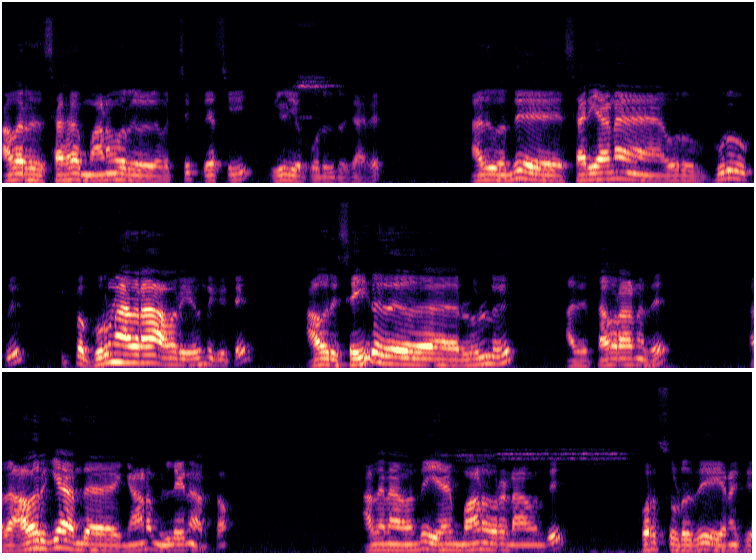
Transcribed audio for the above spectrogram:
அவர் சக மாணவர்களை வச்சு பேசி வீடியோ போட்டுக்கிட்டு அது வந்து சரியான ஒரு குருவுக்கு இப்போ குருநாதராக அவர் இருந்துக்கிட்டு அவர் செய்கிறது லொல்லு அது தவறானது. அது அவருக்கே அந்த ஞானம் இல்லைன்னு அர்த்தம். அதை நான் வந்து என் மாணவரை நான் வந்து குறை சொல்கிறது எனக்கு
